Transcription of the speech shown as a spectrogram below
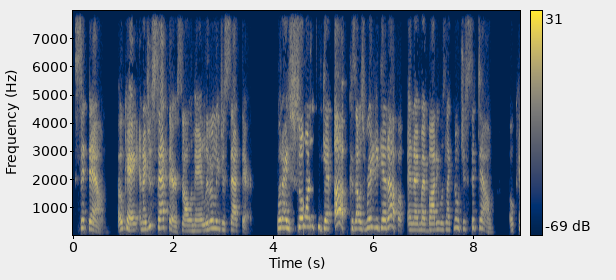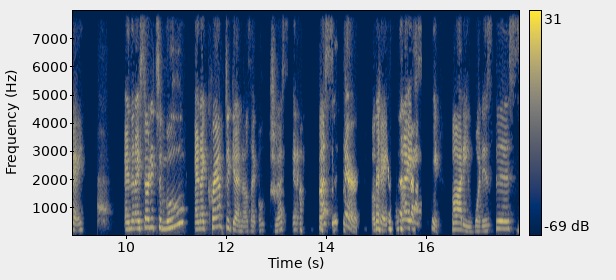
sit down. Okay. And I just sat there, Salome. I literally just sat there. But I so wanted to get up because I was ready to get up. And I, my body was like, no, just sit down. Okay. And then I started to move and I cramped again. I was like, oh, just, and just sit there. Okay. And then I asked, okay, body, what is this?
